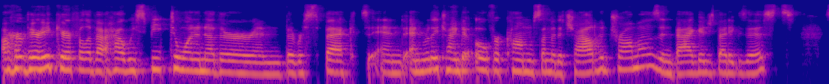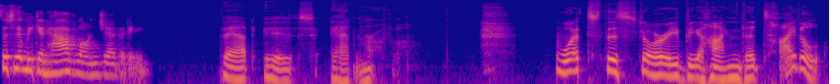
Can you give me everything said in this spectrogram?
are very careful about how we speak to one another and the respect and and really trying to overcome some of the childhood traumas and baggage that exists such that we can have longevity. That is admirable what's the story behind the title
